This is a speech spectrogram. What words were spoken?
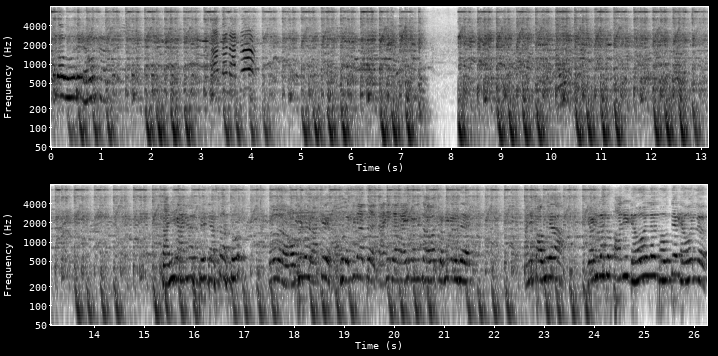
आता काही गाण्यात स्पेस जास्त असतो. ऑपरेटर राकेश आपण लक्ष द्यायचं आणि त्या काही गाण्याचा आवाज कमी करायचा आहे आणि पाहूया जडीला पाणी ढवळलं बहुतेक ढवळलं.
